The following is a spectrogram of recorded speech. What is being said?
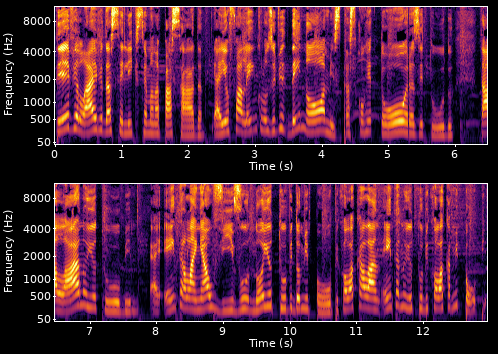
Teve live da Selic semana passada. E aí eu falei, inclusive, dei nomes para as corretoras e tudo. Tá lá no YouTube. É, entra lá em ao vivo no YouTube do Me Poupe. Coloca lá, entra no YouTube e coloca Me Poupe,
